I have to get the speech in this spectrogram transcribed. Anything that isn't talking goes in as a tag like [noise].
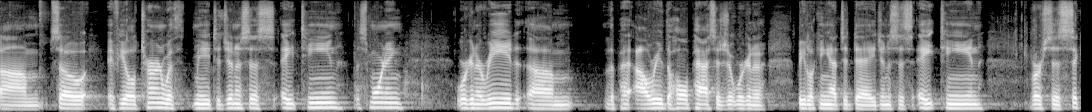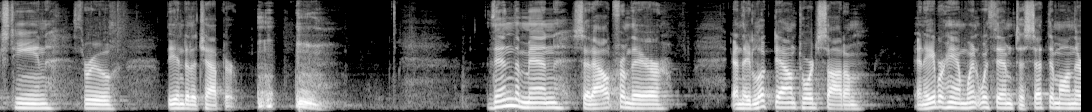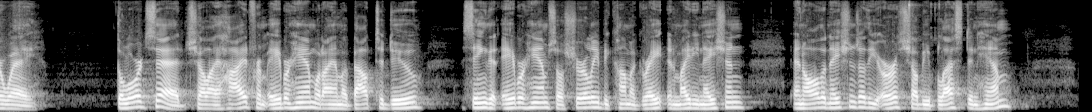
Um, so if you'll turn with me to Genesis 18 this morning, we're going to read um, the. I'll read the whole passage that we're going to be looking at today. Genesis 18, verses 16 through the end of the chapter. [clears throat] then the men set out from there, and they looked down toward Sodom, and Abraham went with them to set them on their way. The Lord said, Shall I hide from Abraham what I am about to do, seeing that Abraham shall surely become a great and mighty nation, and all the nations of the earth shall be blessed in him?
